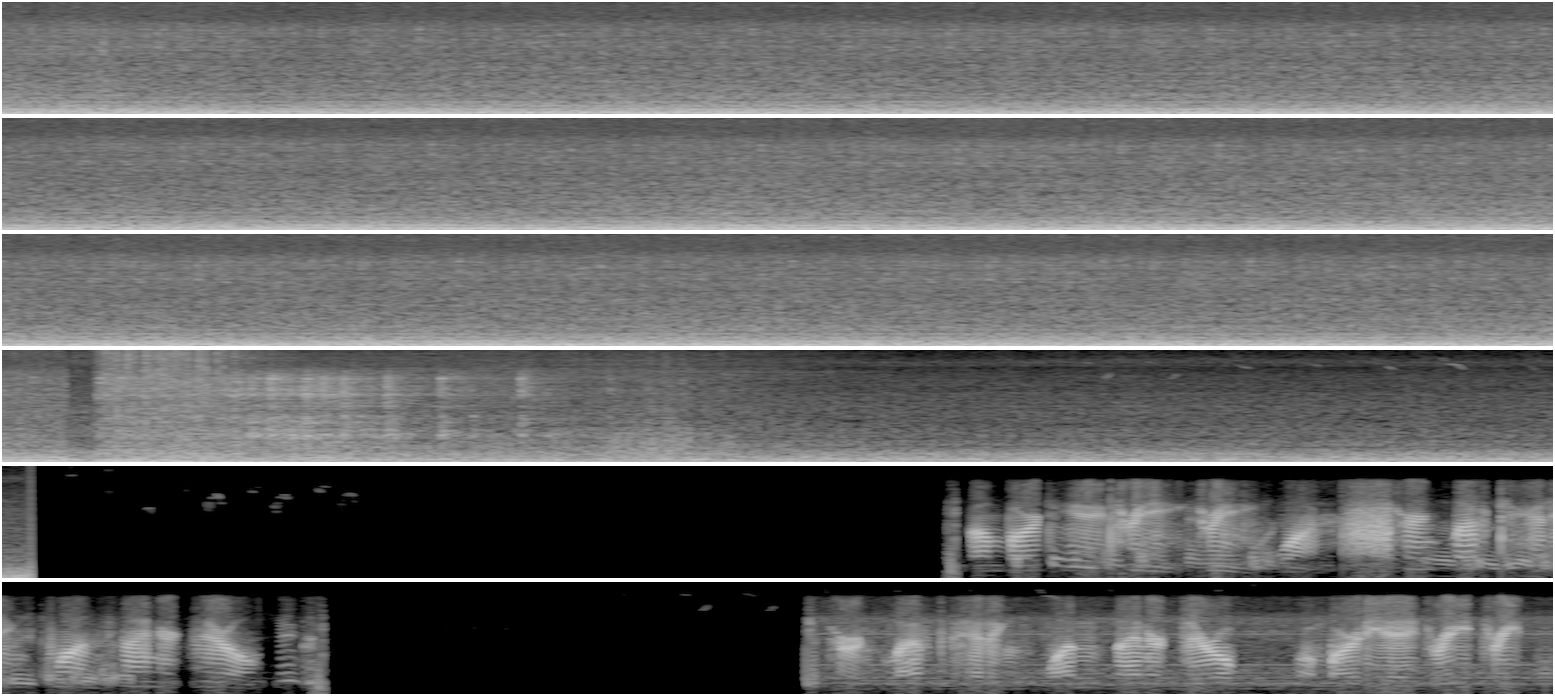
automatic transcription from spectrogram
Bombardier 331. Turn left heading 190. Turn left heading 190. Bombardier 331.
